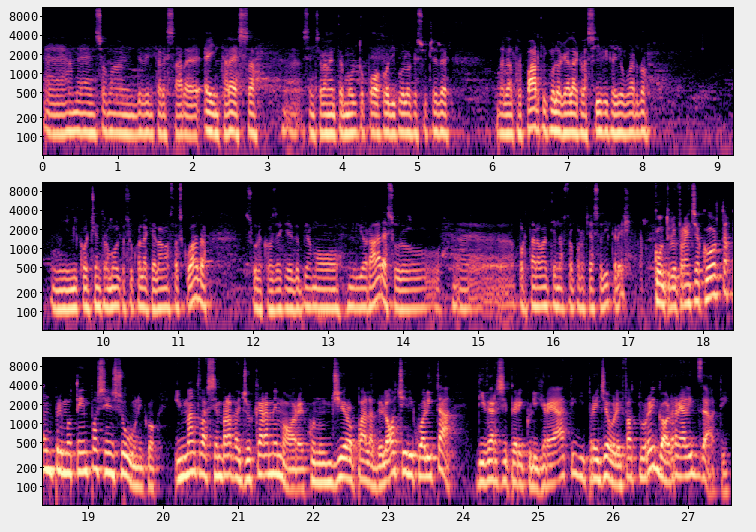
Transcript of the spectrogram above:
eh, a me insomma deve interessare e interessa eh, sinceramente molto poco di quello che succede dalle altre parti, quello che è la classifica, io guardo, mi, mi concentro molto su quella che è la nostra squadra, sulle cose che dobbiamo migliorare, su eh, portare avanti il nostro processo di crescita. Contro il Franciacorta un primo tempo a senso unico, il Mantova sembrava giocare a memoria con un giro palla veloce di qualità, diversi pericoli creati, di pregevole fattura e gol realizzati.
